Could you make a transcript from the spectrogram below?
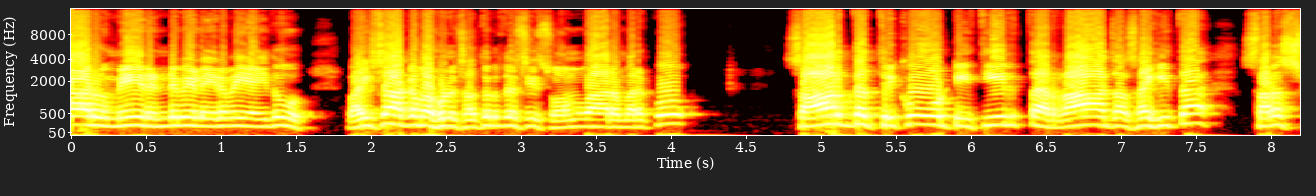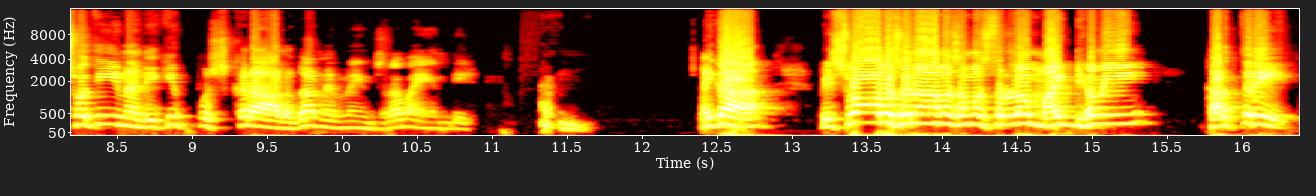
ఆరు మే రెండు వేల ఇరవై ఐదు వైశాఖ బహుళ చతుర్దశి సోమవారం వరకు సార్ధ త్రికోటి తీర్థ రాజ సహిత సరస్వతీ నదికి పుష్కరాలుగా నిర్ణయించడం అయింది. ఇక విశ్వావసునామ సంవత్సరంలో మైఢ్యమి కర్తరి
